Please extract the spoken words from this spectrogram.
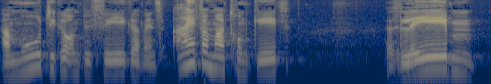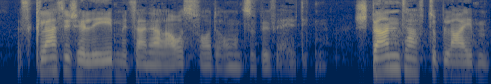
Ermutiger und Befähiger, wenn es einfach mal darum geht, das Leben, das klassische Leben mit seinen Herausforderungen zu bewältigen. Standhaft zu bleiben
